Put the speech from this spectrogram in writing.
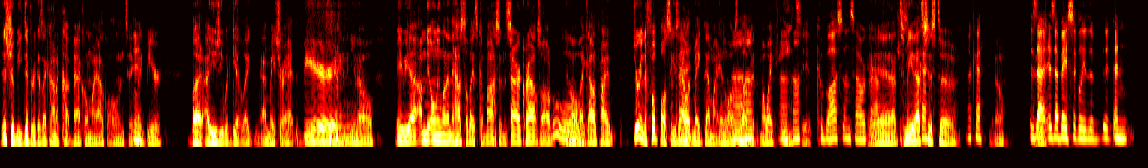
this should be different because I kind of cut back on my alcohol intake, Yeah. like beer. But I usually would get like I made sure I had the beer, and you know, maybe uh, I'm the only one in the house that likes kielbasa and sauerkraut, so I'll you know, like I would probably during the football season I would make that. My in laws Uh-huh. love it. My wife hates Uh-huh. it. Kielbasa and sauerkraut. Yeah, that, to me, that's Okay. just uh, okay. you know, Is that is that basically the and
